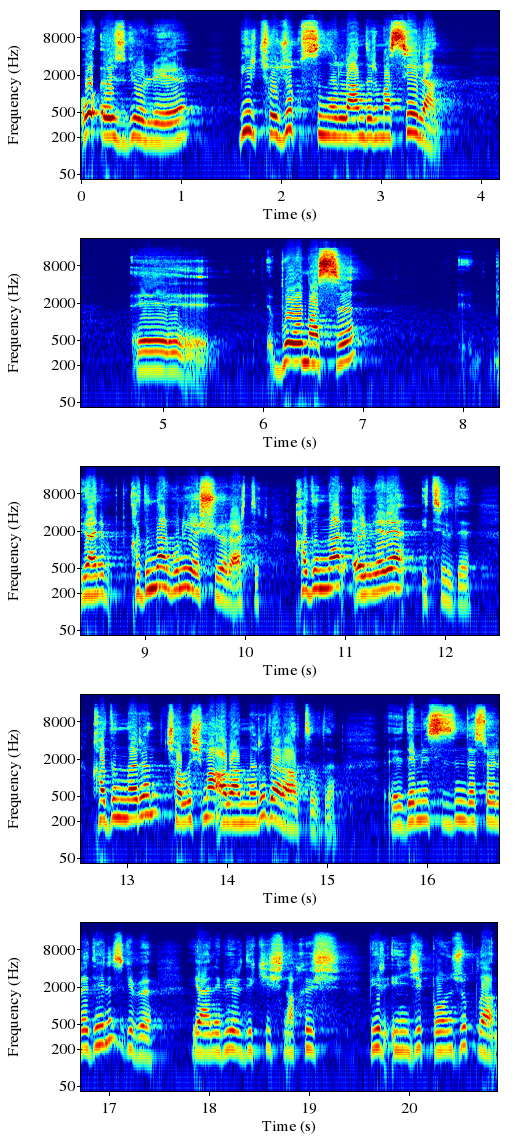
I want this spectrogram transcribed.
o özgürlüğü bir çocuk sınırlandırmasıyla e, boğması yani kadınlar bunu yaşıyor artık. Kadınlar evlere itildi. Kadınların çalışma alanları daraltıldı. E, Demin sizin de söylediğiniz gibi yani bir dikiş nakış, bir incik boncukla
